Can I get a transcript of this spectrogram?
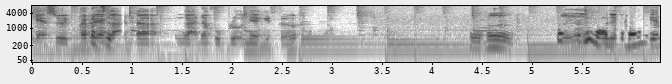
Kayak sweater yang nggak ada nggak ada kupluknya gitu. Mhm. Hmm, jadi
